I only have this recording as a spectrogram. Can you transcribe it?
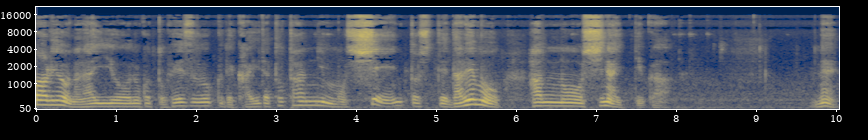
わるような内容のことを Facebook で書いた途端にもうシーンとして誰も反応しないっていうか、ね。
